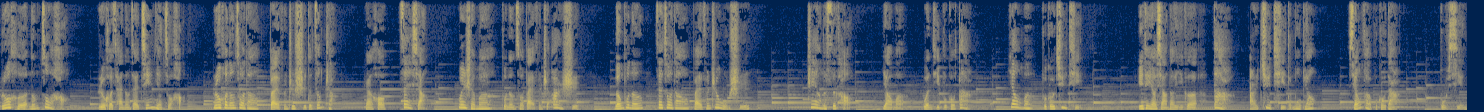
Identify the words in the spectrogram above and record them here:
如何能做好，如何才能在今年做好，如何能做到百分之十的增长，然后再想为什么不能做百分之二十，能不能再做到百分之五十？这样的思考，要么问题不够大，要么不够具体。一定要想到一个大而具体的目标，想法不够大，不行。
